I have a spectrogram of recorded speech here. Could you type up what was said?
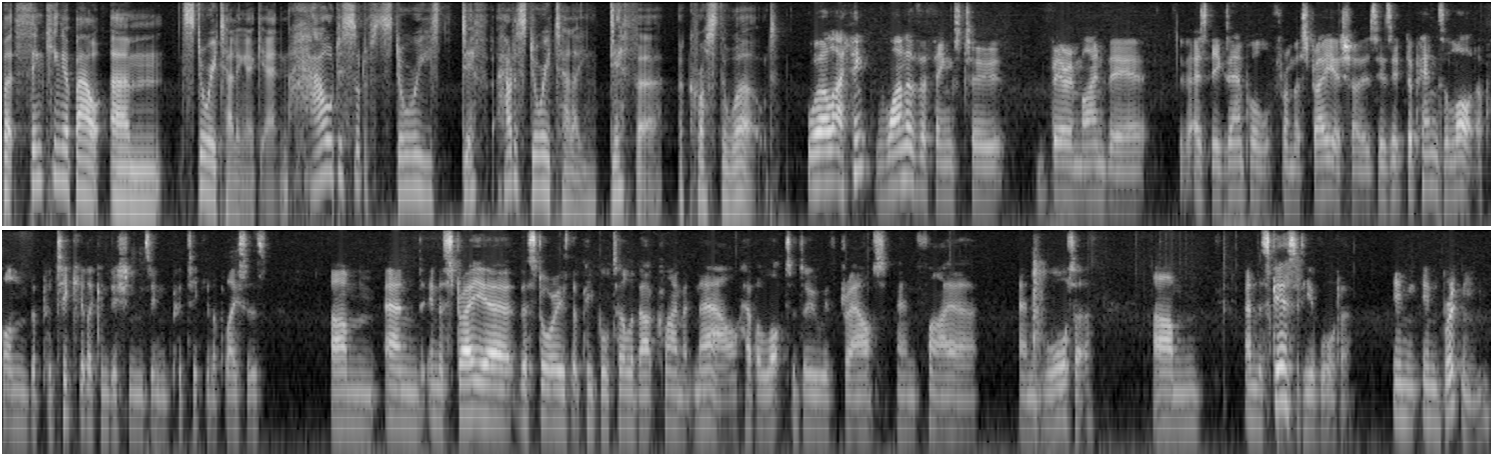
but thinking about um, storytelling again, how do sort of stories differ? How does storytelling differ across the world? Well, I think one of the things to bear in mind there, as the example from Australia shows, is it depends a lot upon the particular conditions in particular places. Um, and in Australia, the stories that people tell about climate now have a lot to do with drought and fire and water um, and the scarcity of water. In, in Britain,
